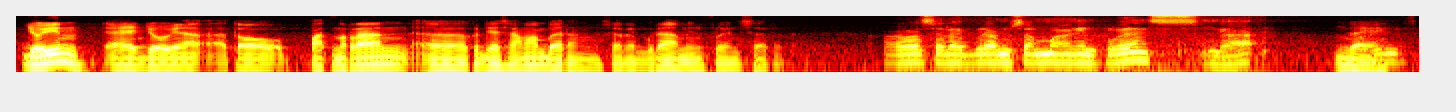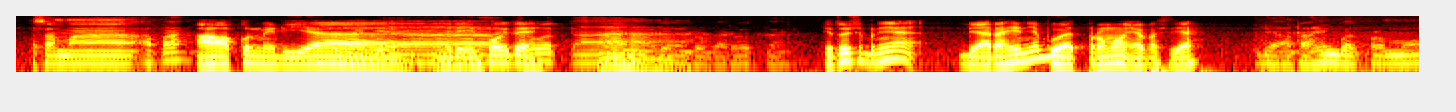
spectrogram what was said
join eh join atau partneran eh, kerjasama bareng selebgram influencer? Kalau selebgram sama influence enggak enggak ya? Sama apa? Ah, akun media. Media, info itu ya? Garut, ah, Ah. media info Garut lah. itu sebenarnya diarahinnya buat promo ya pasti ya? Diarahin buat promo.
